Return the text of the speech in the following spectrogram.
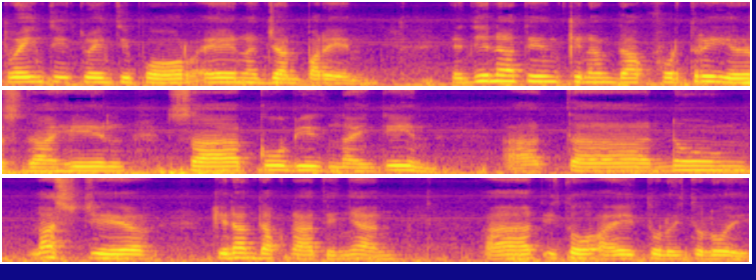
2024 eh nandyan pa rin hindi natin kinandak for 3 years dahil sa COVID-19. At uh, nung last year, kinandak natin yan at ito ay tuloy-tuloy.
